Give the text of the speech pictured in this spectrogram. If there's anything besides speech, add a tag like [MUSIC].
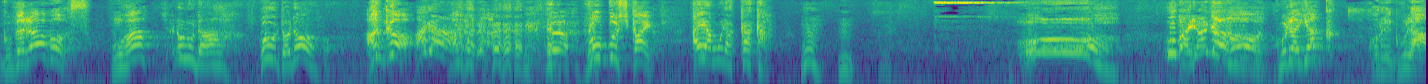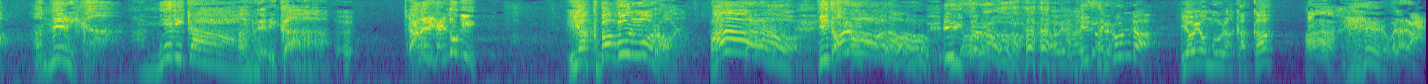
Gugara, boss. Muha? Ano no da? Oh, todo. Aga! Aga! Uh, Robushkai! Ayam mula kaka. Hmm. Hmm. Oh! Oh, bayaga! Oh, Gudayak! Kore gula Amerika! Amerika! Amerika! Amerika idogi! Yak babun moron! [LAUGHS] Sekunda. Yo yo murah kakak. Ah, [LAUGHS] olala. Lah.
